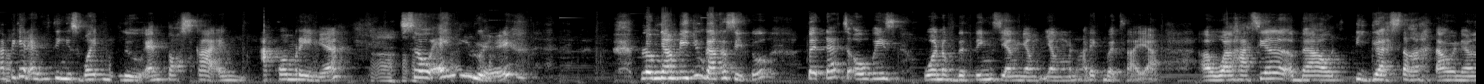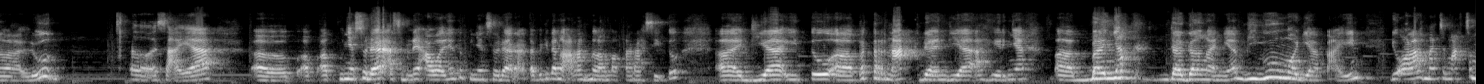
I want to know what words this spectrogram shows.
Tapi kan everything is white and blue and Tosca and aquamarine ya. So anyway, belum nyampe juga ke situ. But that's always one of the things yang yang yang menarik buat saya. Uh, walhasil about tiga setengah tahun yang lalu uh, saya uh, punya saudara. Sebenarnya awalnya tuh punya saudara tapi kita nggak akan melama ke arah situ. Uh, dia itu uh, peternak dan dia akhirnya uh, banyak dagangannya bingung mau diapain diolah macem-macem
